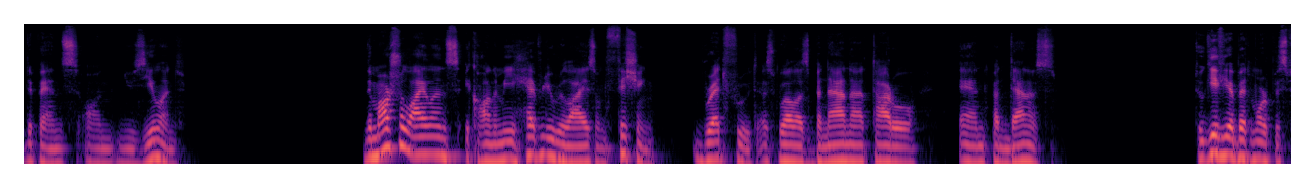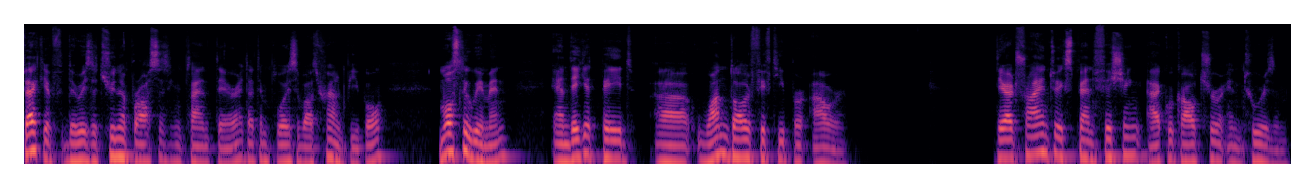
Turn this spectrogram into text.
depends on New Zealand. The Marshall Islands economy heavily relies on fishing, breadfruit, as well as banana, taro, and pandanus. To give you a bit more perspective, there is a tuna processing plant there that employs about 300 people, mostly women, and they get paid uh, $1.50 per hour. They are trying to expand fishing, aquaculture, and tourism.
